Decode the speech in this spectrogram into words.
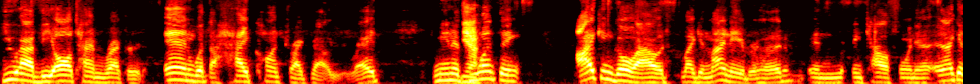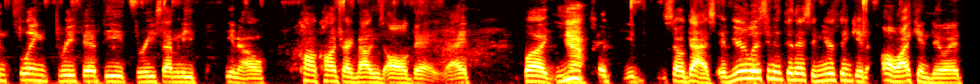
you have the all-time record and with a high contract value, right? I mean, it's Yeah. one thing I can go out like in my neighborhood in in California and I can sling 350, 370, you know, con- contract values all day, right? But you Yeah. took so guys, if you're listening to this and you're thinking, "Oh, I can do it."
